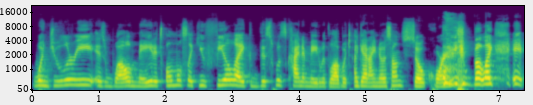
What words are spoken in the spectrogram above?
when jewelry is well made, it's almost like you feel like this was kind of made with love, which again, I know sounds so corny, but like it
